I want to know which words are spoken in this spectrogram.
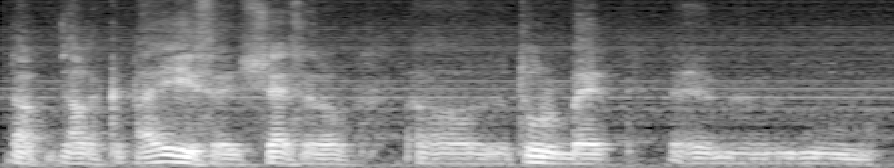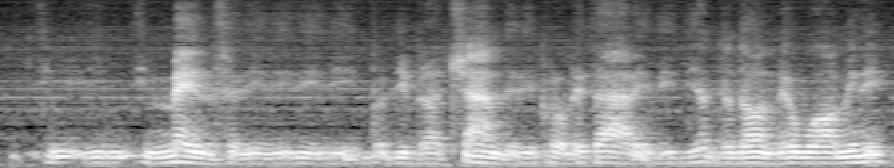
da, dal paese, scesero uh, turbe eh, immense di, di, di, di, braccianti, di proletari, di, donne e uomini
